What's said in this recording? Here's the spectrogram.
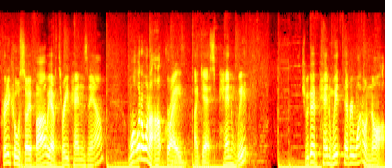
Pretty cool so far. We have three pens now. What would I want to upgrade, I guess? Pen width? Should we go pen width, everyone, or not?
